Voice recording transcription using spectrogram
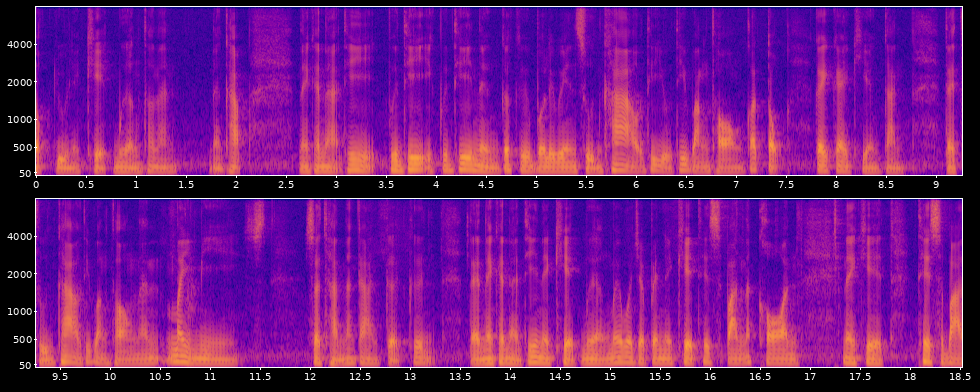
ตกอยู่ในเขตเมืองเท่านั้นนะครับ ในขณะที่พื้นที่อีกพื้นที่หนึ่งก็คือบริเวณศูนย์ข้าวที่อยู่ที่วังทองก็ตกใกล้ๆเคียงกัน แต่ศูนย์ข้าวที่วังทองนั้นไม่มีสถานการณ์เกิดขึ้น แต่ในขณะที่ในเขตเมืองไม่ว่าจะเป็นในเขตเทศบาลนคร ในเขตเทศบาล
